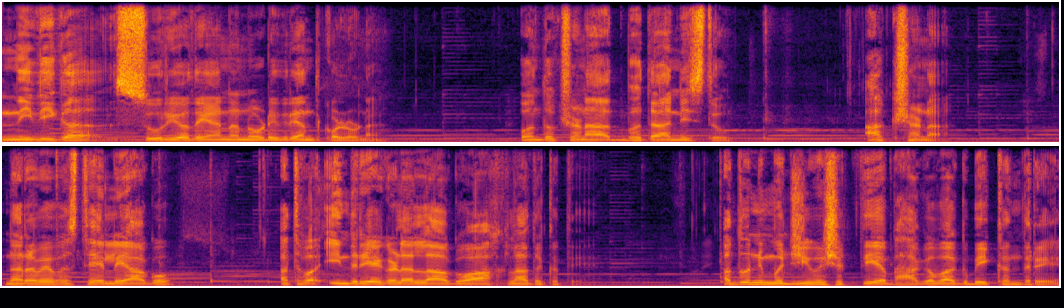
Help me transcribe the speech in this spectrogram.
ನೀವೀಗ ಸೂರ್ಯೋದಯನ ನೋಡಿದ್ರಿ ಅಂದ್ಕೊಳ್ಳೋಣ. ಒಂದು ಕ್ಷಣ ಅದ್ಭುತ ಅನ್ನಿಸ್ತು. ಆ ಕ್ಷಣ ನರವ್ಯವಸ್ಥೆಯಲ್ಲಿ ಆಗೋ ಅಥವಾ ಇಂದ್ರಿಯಗಳಲ್ಲಾಗೋ ಆಹ್ಲಾದಕತೆ. ಅದು ನಿಮ್ಮ ಜೀವಶಕ್ತಿಯ ಭಾಗವಾಗಬೇಕಂದ್ರೆ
